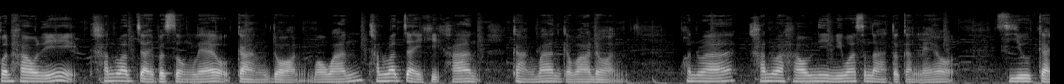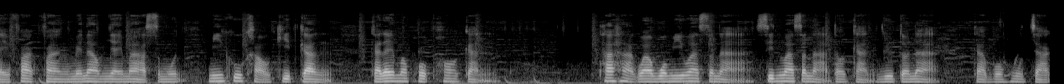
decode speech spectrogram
คนเฮานี้คันว่าใจประสงค์แล้วกลางดอนบ่วันคันว่าใจขี้ข้านกลางบ้านกับว่าดอนเพันว่าคันว่าเฮานี่มีวาสนาต่อกันแล้ว สิอยู่ไก่ฝากฟังแม่น้ำใหญ่มหาสมุทรมีคู่เขากีดกัน ก็ได้มาพบพ่อกัน ถ้าหากว่าบ่มีวาสนา สิ้นวาสนาต่อกันอยู่ต่อหน้ากับบ่ฮู้จัก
